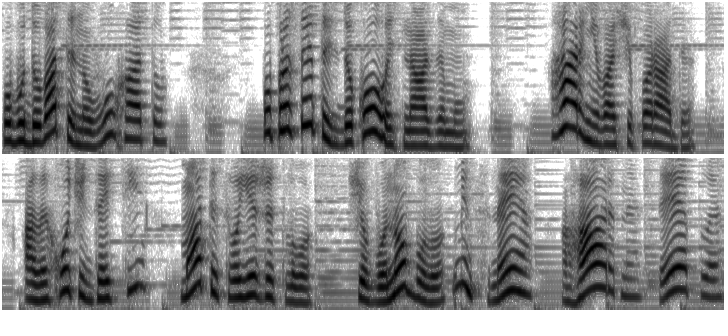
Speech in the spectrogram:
побудувати нову хату, попроситись до когось на зиму. Гарні ваші поради, але хочуть зайці мати своє житло, щоб воно було міцне, гарне, тепле,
